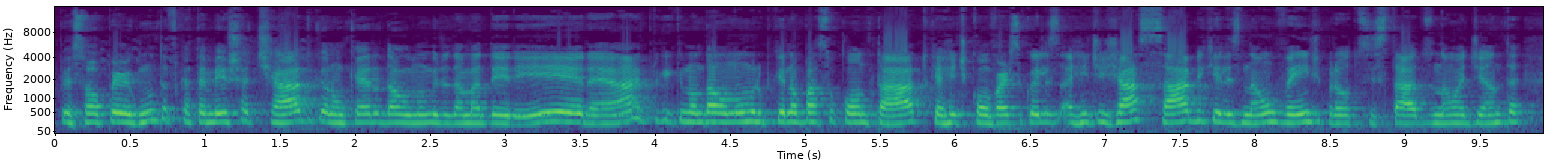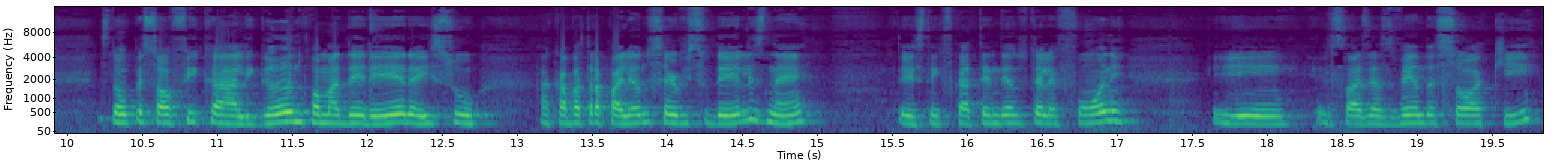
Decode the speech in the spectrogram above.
o pessoal pergunta, fica até meio chateado que eu não quero dar o número da madeireira. Ah, por que, que não dá o número? Porque não passa o contato, que a gente conversa com eles. A gente já sabe que eles não vendem para outros estados, não adianta. Senão o pessoal fica ligando para a madeireira, isso acaba atrapalhando o serviço deles, né? Eles têm que ficar atendendo o telefone e eles fazem as vendas só aqui.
